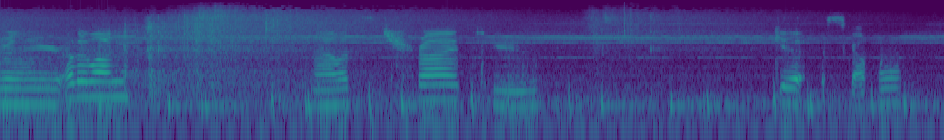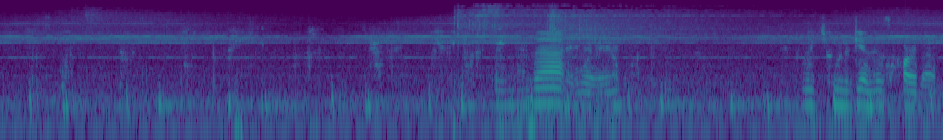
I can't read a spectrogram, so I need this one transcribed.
Then your other lung. Now let's try to get a scalpel. that way we can get his heart up.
